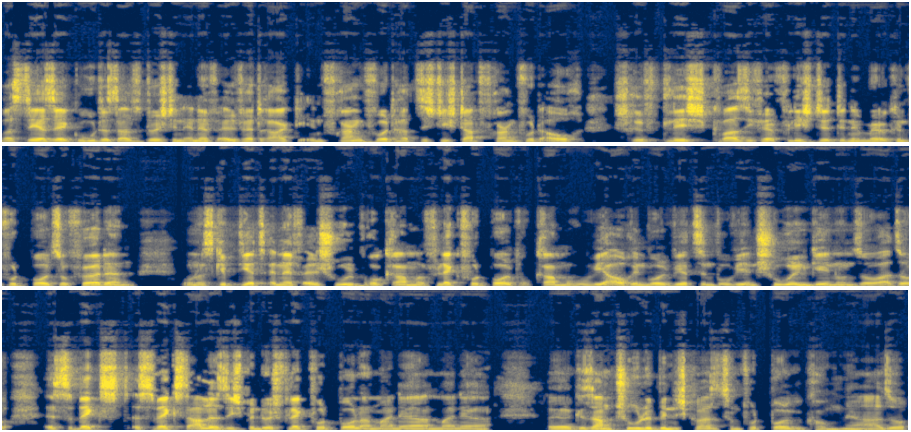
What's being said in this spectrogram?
was sehr, sehr gut ist. Also durch den NFL-Vertrag in Frankfurt hat sich die Stadt Frankfurt auch schriftlich quasi verpflichtet, den American Football zu fördern. Und es gibt jetzt NFL-Schulprogramme, Flag-Football-Programme, wo wir auch involviert sind, wo wir in Schulen gehen und so. Also es wächst, es wächst alles. Ich bin durch Flag-Football an meiner, an meiner äh, Gesamtschule bin ich quasi zum Football gekommen. Ja, also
